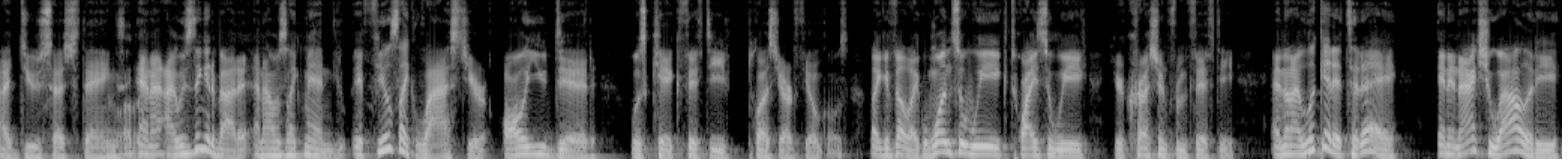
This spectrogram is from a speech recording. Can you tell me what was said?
I do such things. And I, I was thinking about it, and I was like, man, it feels like last year all you did was kick 50 plus yard field goals. Like it felt like once a week, twice a week, you're crushing from 50. And then I look at it today, and in actuality,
